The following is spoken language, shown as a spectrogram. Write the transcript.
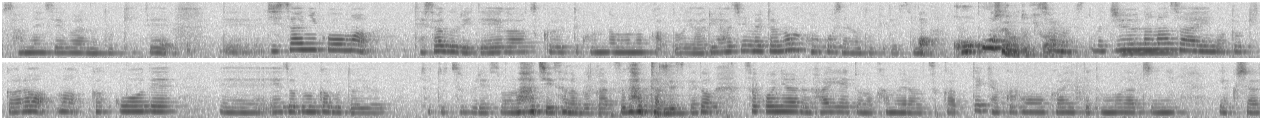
3年生ぐらいの時でで実際にこうまあ手探りで映画を作るってこんなものかとやり始めたのが高校生の時ですね。あ高校生の時から？そうなんです。17歳の時から、まあ、学校で、えー、映像文化部というちょっと潰れそうな小さな部活があったんですけどそこにあるハイエイトのカメラを使って脚本を書いて友達に役者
